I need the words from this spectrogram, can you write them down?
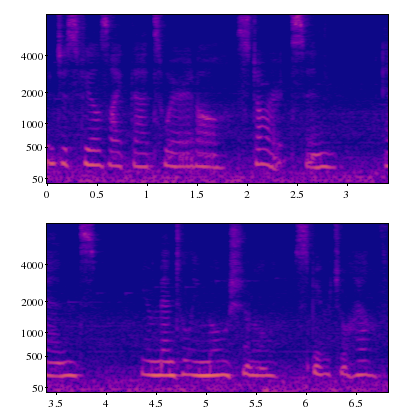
it just feels like that's where it all starts. And and your mental, emotional, spiritual health.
